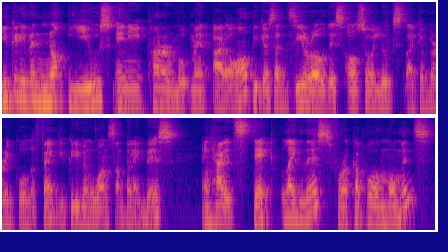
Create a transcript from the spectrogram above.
you could even not use any panner movement at all because at zero, this also looks like a very cool effect. You could even want something like this and have it stick like this for a couple of moments.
